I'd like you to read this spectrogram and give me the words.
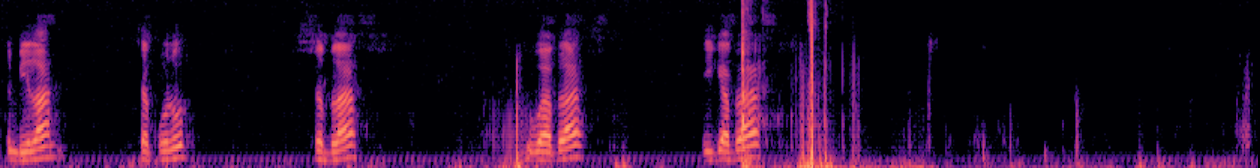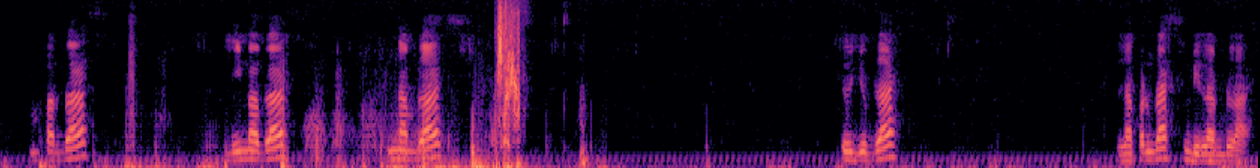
sembilan, sepuluh, 11 12 13 14 15 16 17 18 19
